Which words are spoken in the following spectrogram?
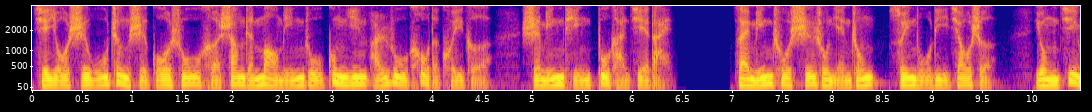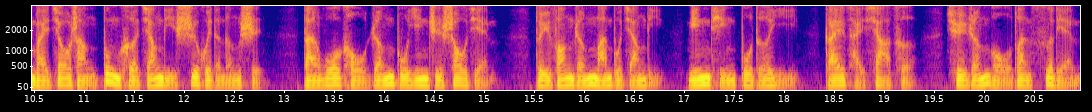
且有时无正式国书和商人冒名入贡因而入寇的魁格，使明廷不敢接待。在明初十数年中，虽努力交涉，用境外交上恫吓讲理示会的能事，但倭寇仍不因之稍减，对方仍蛮不讲理，明廷不得已改采下策，却仍藕断丝连，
